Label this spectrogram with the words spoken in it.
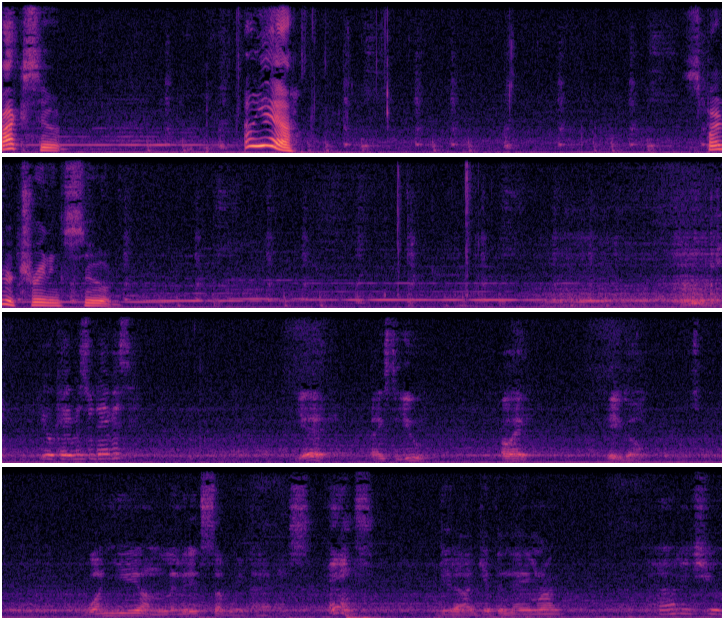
tracksuit. Oh yeah. Spider training suit. You okay, Mr. Davis? Yeah, thanks to you. Oh, hey, here you go. One year unlimited subway pass. Thanks. Did I get the name right? How did you?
